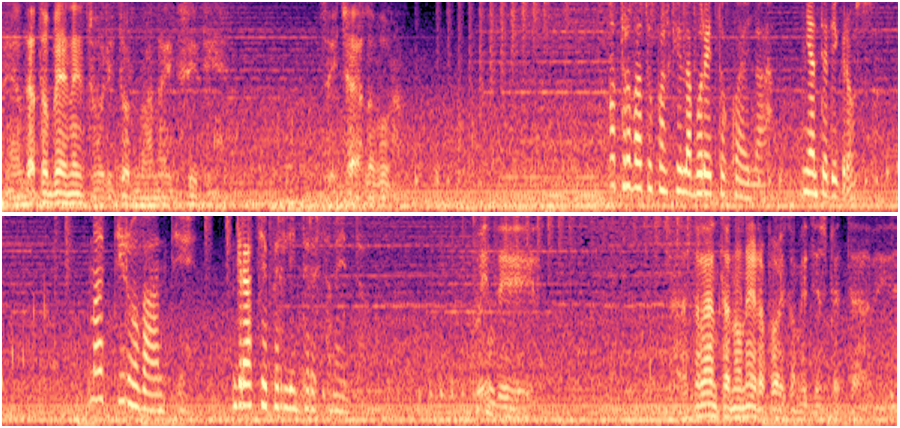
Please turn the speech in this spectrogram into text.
È andato bene il tuo ritorno a Night City? Sei già al lavoro? Ho trovato qualche lavoretto qua e là. Niente di grosso. Ma tiro avanti. Grazie per l'interessamento. Quindi... Atlanta non era poi come ti aspettavi.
